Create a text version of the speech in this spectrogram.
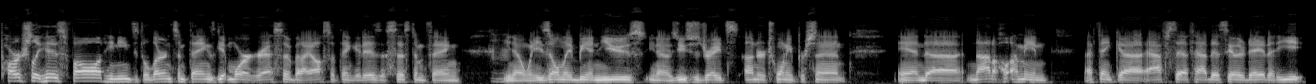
partially his fault. He needs to learn some things, get more aggressive. But I also think it is a system thing. You know, when he's only being used, you know, his usage rates under twenty percent, and uh, not a whole. I mean, I think uh, Afseth had this the other day that he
